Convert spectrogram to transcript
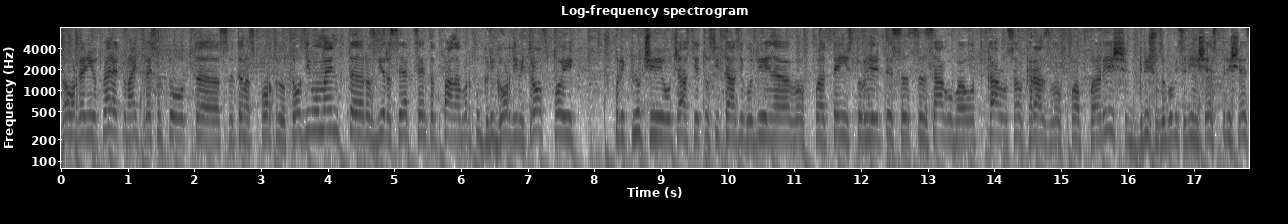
Добър ден и от мен. Ето най-интересното от а, света на спорта до този момент. А, разбира се, акцентът пада върху Григор Димитров. Той приключи участието си тази година в тенис турнирите с, загуба от Карлос Алкраз в Париж. Гришо загуби с 1-6, 3-6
